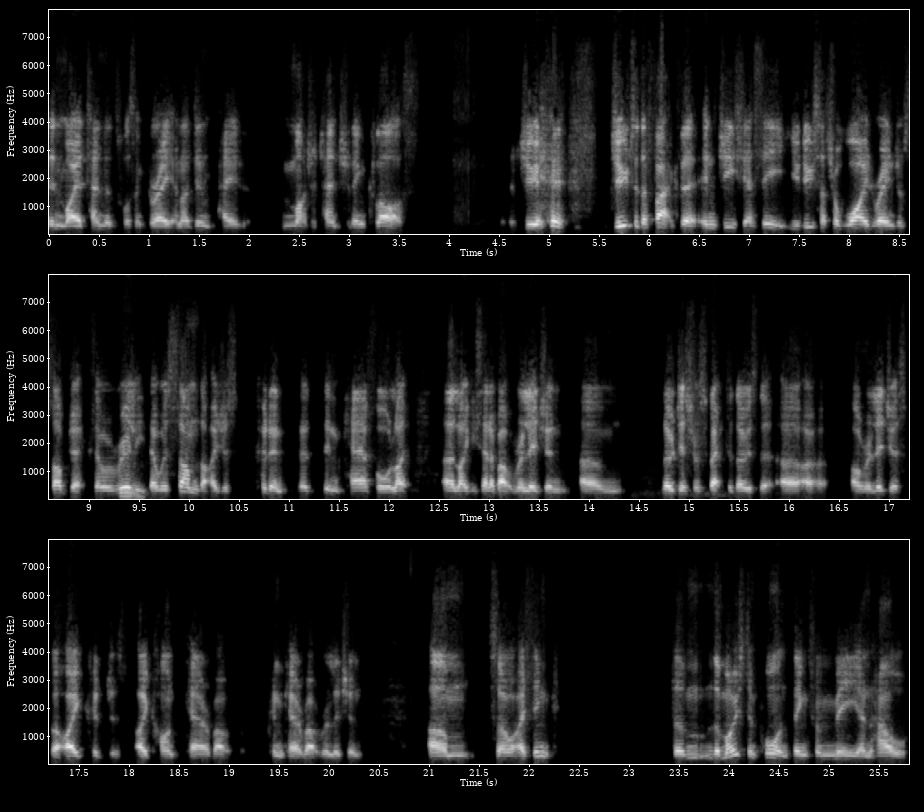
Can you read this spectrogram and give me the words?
didn't. My attendance wasn't great, and I didn't pay much attention in class. Due, due to the fact that in GCSE you do such a wide range of subjects, there were really mm. there were some that I just couldn't, didn't care for. Like uh, like you said about religion. Um, no disrespect to those that uh, are, are, religious, but I could just I can't care about couldn't care about religion. Um, so I think the the most important thing for me and how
